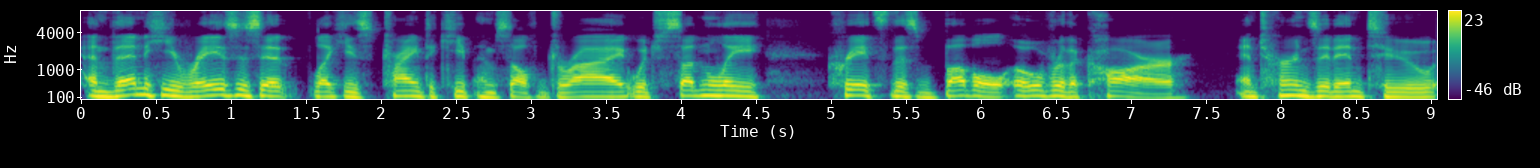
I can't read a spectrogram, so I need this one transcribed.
And then he raises it like he's trying to keep himself dry, which suddenly creates this bubble over the car and turns it into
